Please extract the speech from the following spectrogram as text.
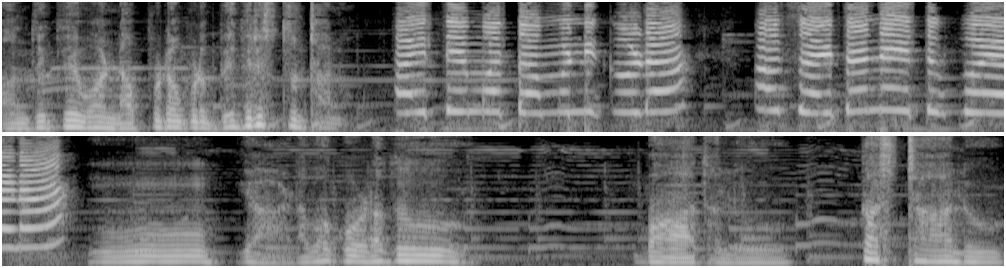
అందుకే వాడిని అప్పుడప్పుడు బెదిరిస్తుంటాను. అయితే మా తమ్ముడిని కూడా ఆ సైతాన్ని ఎత్తుకుపోయాడా? ఏడవకూడదు. బాధలు కష్టాలు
